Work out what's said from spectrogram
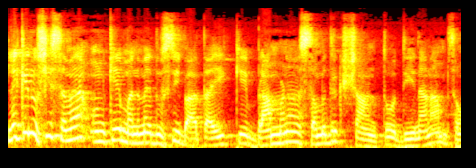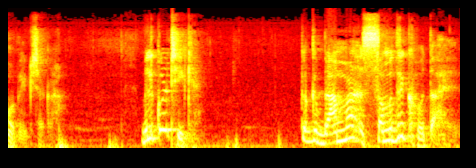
लेकिन उसी समय उनके मन में दूसरी बात आई कि ब्राह्मण समुद्रिक शांतो दीनानाम समोपेक्षक। बिल्कुल ठीक है। क्योंकि ब्राह्मण समुद्रिक होता है।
